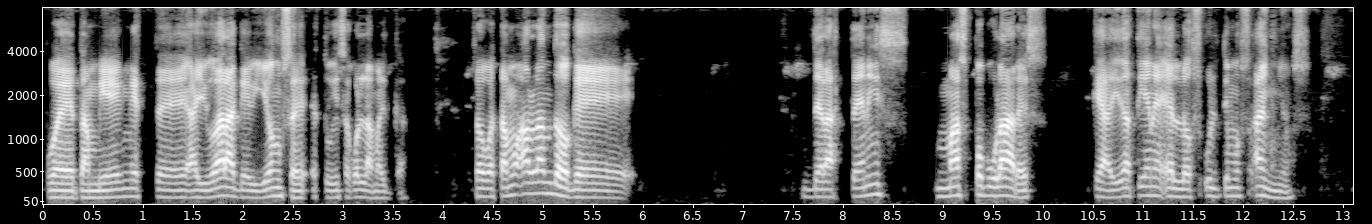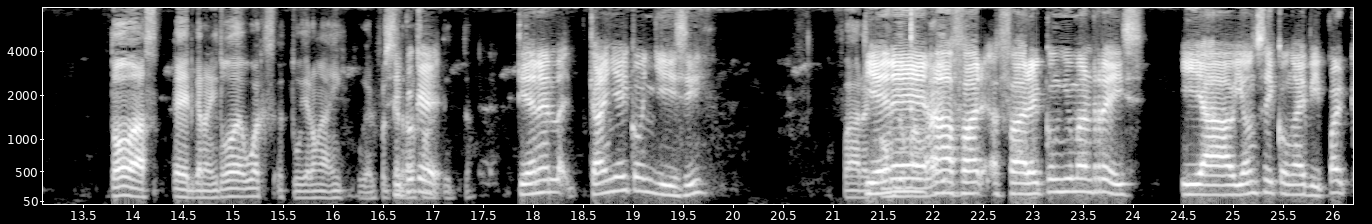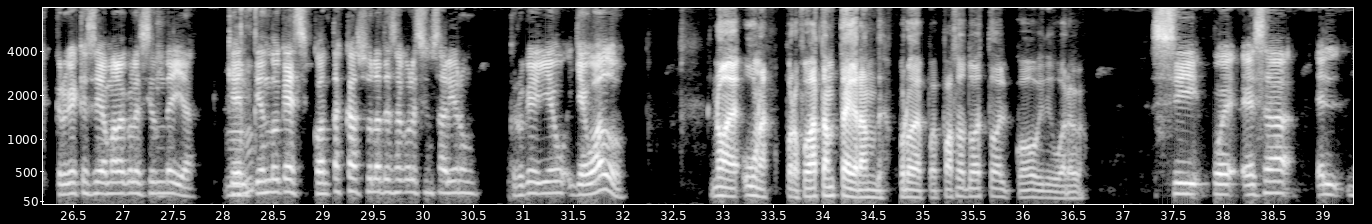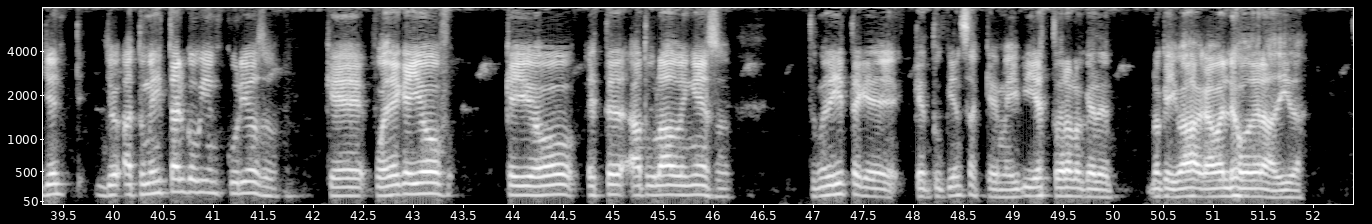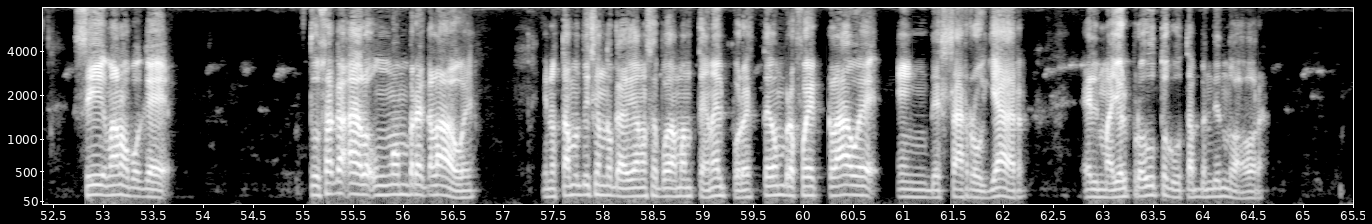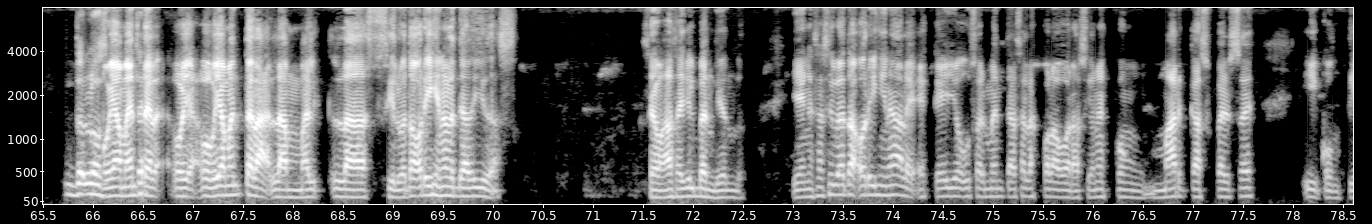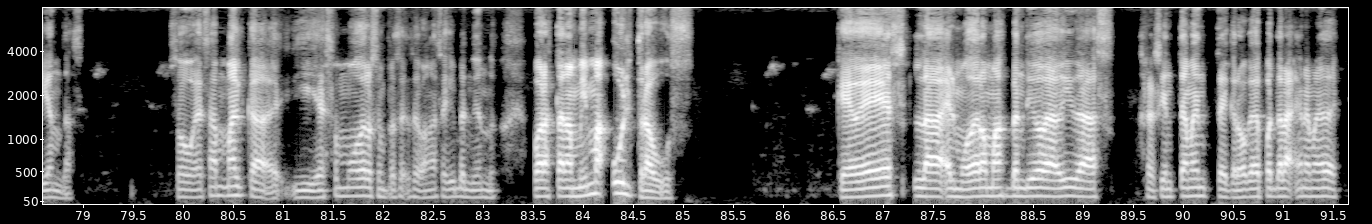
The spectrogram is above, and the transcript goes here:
pues también este, ayudar a que Beyoncé estuviese con la marca. So, estamos hablando que de las tenis más populares que Adidas tiene en los últimos años, todas, el granito de Wax estuvieron ahí. Porque él fue el Sí, porque. Tiene la- Kanye con Yeezy, tiene a. Far- con Human Race y a Beyoncé con Ivy Park. Creo que es que se llama la colección de ella. Que entiendo que es. ¿Cuántas cápsulas de esa colección salieron? Creo que llegó, llegó a dos. No, es una, pero fue bastante grande. Pero después pasó todo esto del COVID y whatever. Sí, pues esa, el, yo, yo, ah, tú me dijiste algo bien curioso, que puede que yo, que yo esté a tu lado en eso. Tú me dijiste que, que tú piensas que maybe esto era lo que, de- lo que ibas a acabar de joder a Adidas. Sí, mano, porque tú sacas a un hombre clave y no estamos diciendo que Adidas no se pueda mantener, pero este hombre fue clave en desarrollar el mayor producto que tú estás vendiendo ahora. Los, Obviamente, la- obviamente la- la mar- las siluetas originales de Adidas se van a seguir vendiendo. Y en esas siluetas originales es que ellos usualmente hacen las colaboraciones con marcas per se y con tiendas. So, esas marcas y esos modelos siempre se, se van a seguir vendiendo. Por hasta las mismas Ultraboost, que es la, el modelo más vendido de Adidas recientemente, creo que después de la NMD,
